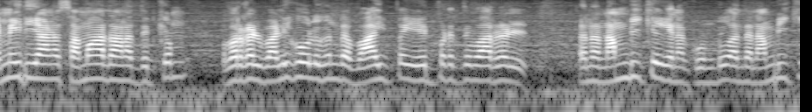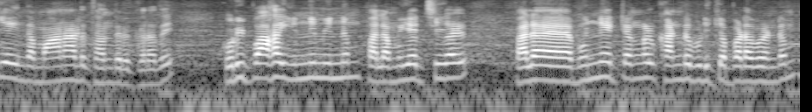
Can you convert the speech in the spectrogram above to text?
அமைதியான சமாதானத்திற்கும் அவர்கள் வழிகோலுகின்ற வாய்ப்பை ஏற்படுத்துவார்கள் என்ற நம்பிக்கை எனக்கு உண்டு. அந்த நம்பிக்கையை இந்த மாநாடு தந்திருக்கிறது. குறிப்பாக இன்னும் இன்னும் பல முயற்சிகள் பல முன்னேற்றங்கள் கண்டுபிடிக்கப்பட வேண்டும்.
